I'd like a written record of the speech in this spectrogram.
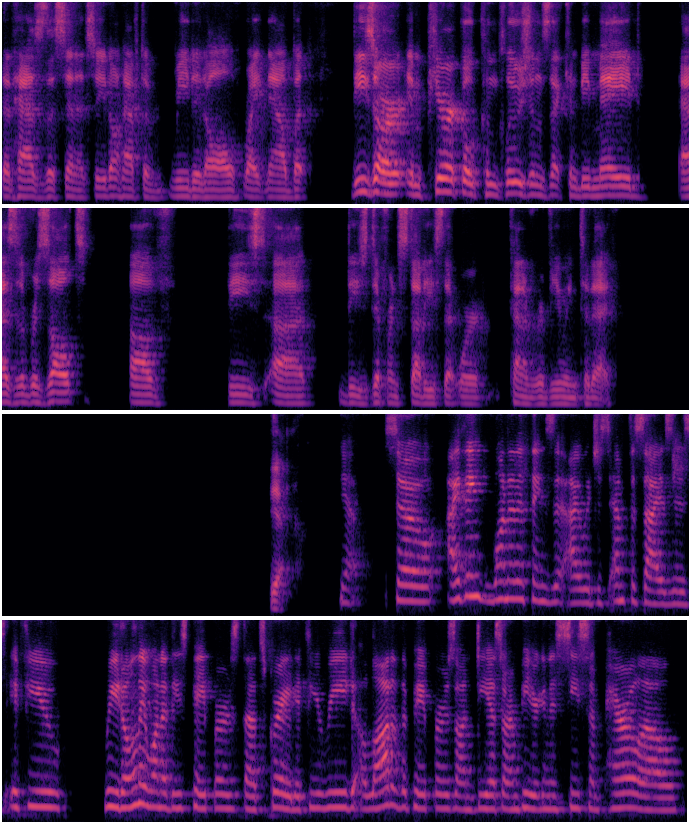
that has this in it. So you don't have to read it all right now, but these are empirical conclusions that can be made as a result of these uh, these different studies that we're kind of reviewing today. Yeah. Yeah. So I think one of the things that I would just emphasize is if you read only one of these papers, that's great. If you read a lot of the papers on DSRMP, you're going to see some parallel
